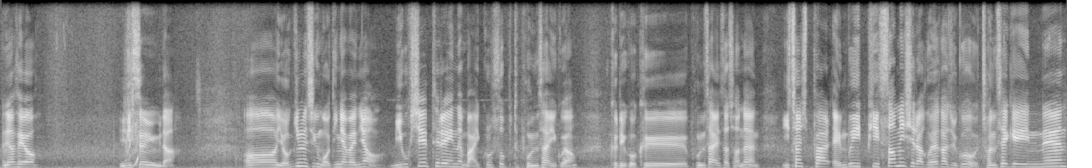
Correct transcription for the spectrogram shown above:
안녕하세요. 이지쌤입니다. 어, 여기는 지금 어디냐면요. 미국 시애틀에 있는 마이크로소프트 본사이고요. 그리고 그 본사에서 저는 2018 MVP summit이라고 해가지고 전 세계에 있는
